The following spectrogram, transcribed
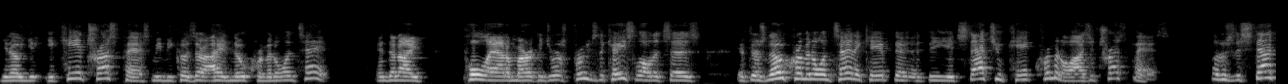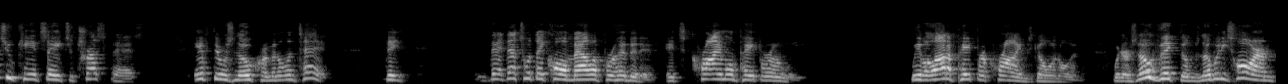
you know, you, you can't trespass me because I had no criminal intent, and then I pull out American jurisprudence, the case law that says if there's no criminal intent, it can't the, the statute can't criminalize a trespass. In other words, the statute can't say it's a trespass if there was no criminal intent. They that, that's what they call prohibited. It's crime on paper only. We have a lot of paper crimes going on where there's no victims, nobody's harmed,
